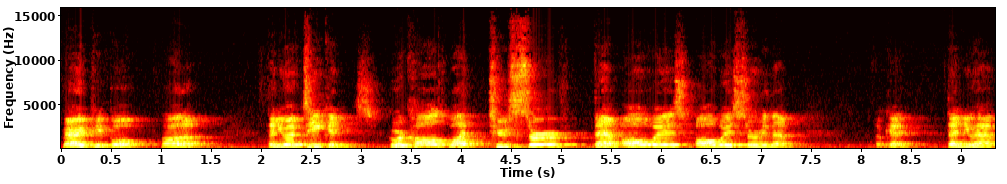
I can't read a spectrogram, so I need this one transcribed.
married people. Uh, then you have deacons who are called what? To serve them. Always, always serving them. Okay? Then you have.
